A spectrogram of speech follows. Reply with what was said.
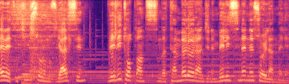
Evet ikinci sorumuz gelsin. Veli toplantısında tembel öğrencinin velisine ne söylenmeli?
